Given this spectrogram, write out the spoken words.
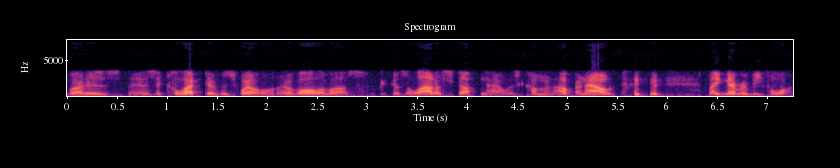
but as as a collective as well of all of us because a lot of stuff now is coming up and out like never before.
